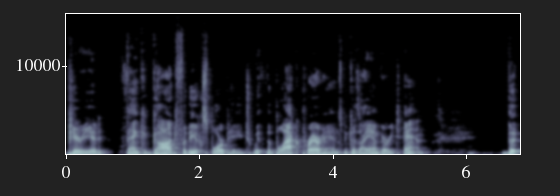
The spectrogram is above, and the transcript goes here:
period. Thank God for the explore page with the black prayer hands because I am very tan. The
